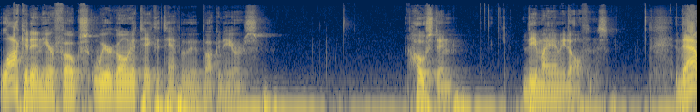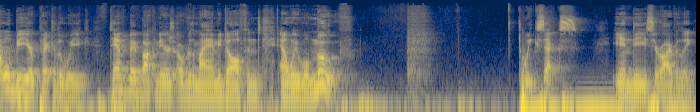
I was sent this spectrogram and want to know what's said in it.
Lock it in here, folks. We're going to take the Tampa Bay Buccaneers hosting the Miami Dolphins. That will be your pick of the week. Tampa Bay Buccaneers over the Miami Dolphins, and we will move to week six in the Survivor League.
